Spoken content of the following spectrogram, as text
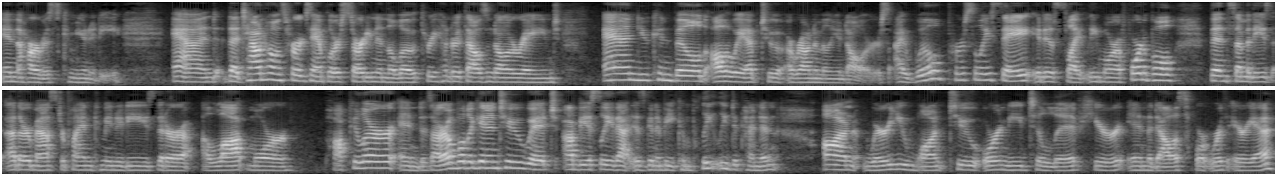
in the Harvest community. And the townhomes, for example, are starting in the low $300,000 range and you can build all the way up to around a million dollars. I will personally say it is slightly more affordable than some of these other master plan communities that are a lot more popular and desirable to get into, which obviously that is going to be completely dependent on where you want to or need to live here in the Dallas Fort Worth area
